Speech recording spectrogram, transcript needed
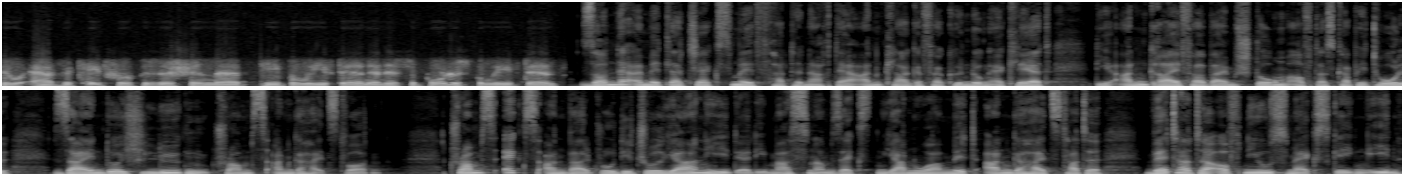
to advocate for a position that he believed in and his supporters believed in. Sonderermittler Jack Smith hatte nach der Anklageverkündung erklärt, die Angreifer beim Sturm auf das Kapitol seien durch Lügen Trumps angeheizt worden. Trumps Ex-Anwalt Rudy Giuliani, der die Massen am 6. Januar mit angeheizt hatte, wetterte auf Newsmax gegen ihn.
